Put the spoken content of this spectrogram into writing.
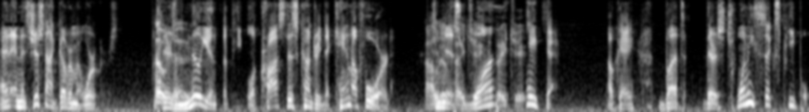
and and it's just not government workers. No, There's no. millions of people across this country that can't afford I to miss paycheck one paycheck. paycheck. Okay, but there's 26 people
